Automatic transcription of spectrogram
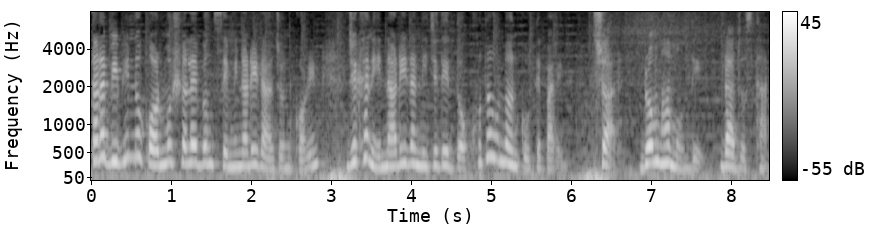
তারা বিভিন্ন কর্মশালা এবং সেমিনারের আয়োজন করেন, যেখানে নারীরা নিজেদের দক্ষতা উন্নয়ন করতে পারেন। চার, ব্রহ্মা মন্দির, রাজস্থান।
